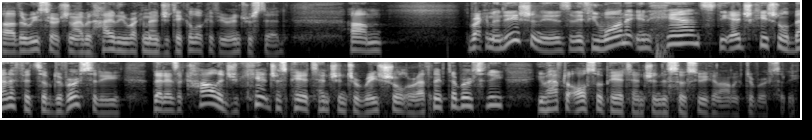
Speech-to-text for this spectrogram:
uh, the research, and I would highly recommend you take a look if you're interested. Um, the recommendation is that if you want to enhance the educational benefits of diversity, that as a college you can't just pay attention to racial or ethnic diversity, you have to also pay attention to socioeconomic diversity.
